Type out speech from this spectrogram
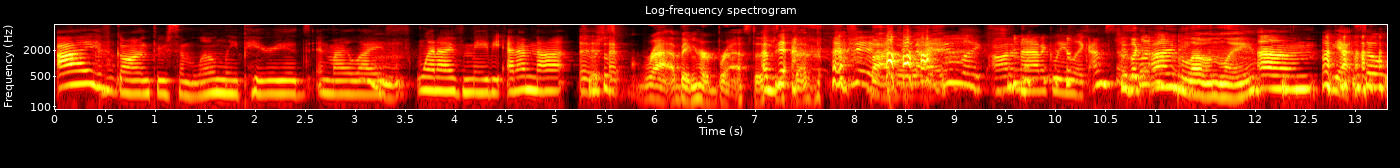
I have gone through some lonely periods in my life when I've maybe, and I'm not. She was uh, just grabbing her breast as I she did, said. I did. By I the did way, like automatically like I'm so she's like, "I'm lonely." Um, yeah, so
